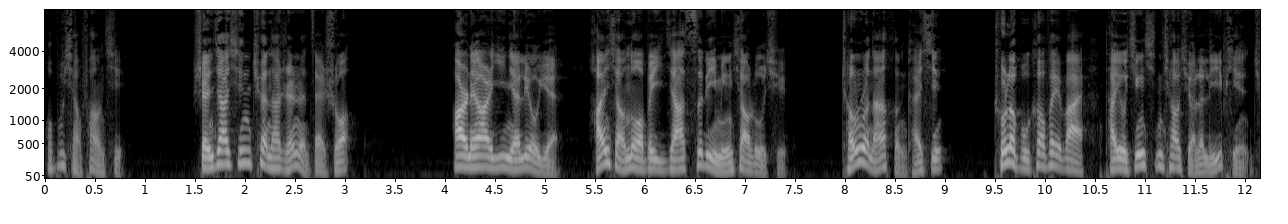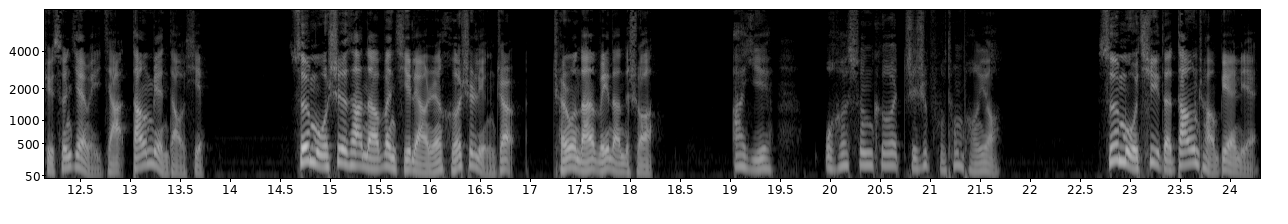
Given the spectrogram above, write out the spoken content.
我不想放弃。沈佳欣劝他忍忍再说。二零二一年六月，韩小诺被一家私立名校录取，程若楠很开心。除了补课费外，他又精心挑选了礼品去孙建伟家当面道谢。孙母试探的问起两人何时领证，陈若楠为难的说：“阿姨，我和孙哥只是普通朋友。”孙母气得当场变脸。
